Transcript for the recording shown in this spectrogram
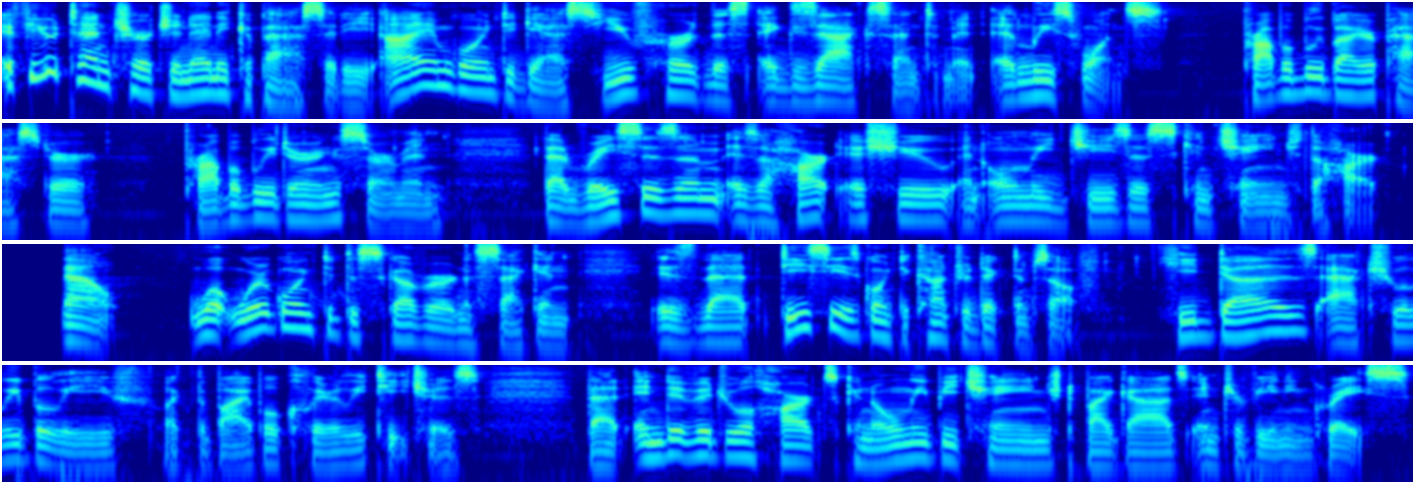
If you attend church in any capacity, I am going to guess you've heard this exact sentiment at least once, probably by your pastor, probably during a sermon, that racism is a heart issue and only Jesus can change the heart. Now, what we're going to discover in a second is that DC is going to contradict himself. He does actually believe, like the Bible clearly teaches, that individual hearts can only be changed by God's intervening grace.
